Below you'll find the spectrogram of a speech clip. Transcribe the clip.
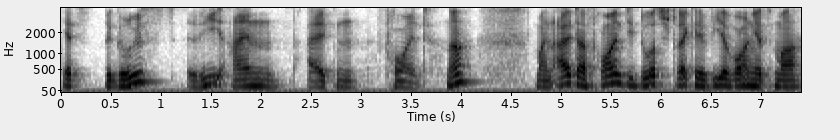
jetzt begrüßt wie einen alten Freund. Ne? Mein alter Freund, die Durststrecke, wir wollen jetzt mal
